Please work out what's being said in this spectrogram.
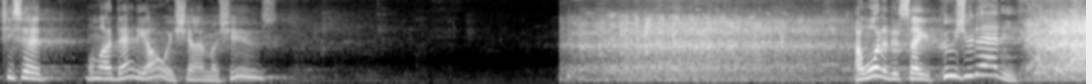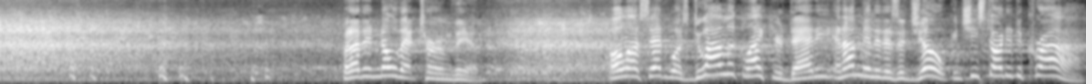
She said, Well, my daddy always shined my shoes. I wanted to say, Who's your daddy? but I didn't know that term then. All I said was, Do I look like your daddy? And I meant it as a joke. And she started to cry.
